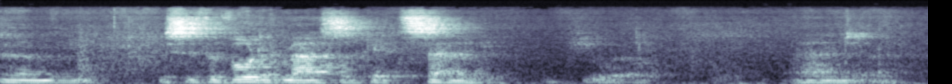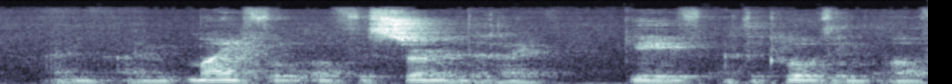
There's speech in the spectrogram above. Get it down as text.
um, this is the votive mass of Gethsemane, if you will. And uh, I'm mindful of the sermon that I gave at the clothing of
